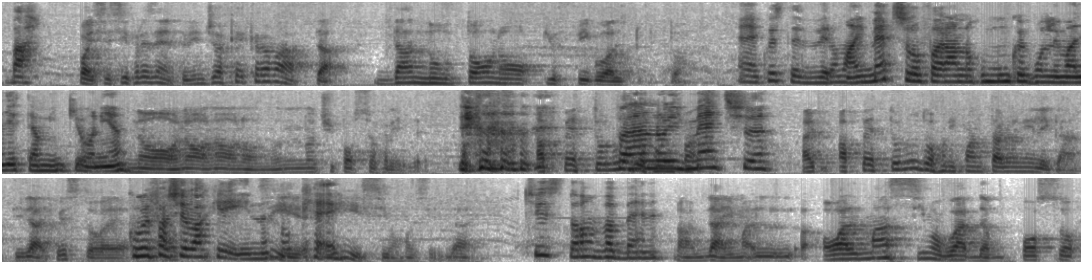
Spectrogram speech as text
Bah, Poi se si presentano in giacca e cravatta danno un tono più figo al tutto. eh, questo è vero, ma il match lo faranno comunque con le magliette a minchioni, eh. No, no, no, no, non, non ci posso credere. A petto nudo Faranno il pa- match a, petto nudo con i pantaloni eleganti, dai, questo è... come faceva Kane, Sì, è ok. fighissimo così, dai. Ci sto, va bene. No, dai, ma o al massimo, guarda, posso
